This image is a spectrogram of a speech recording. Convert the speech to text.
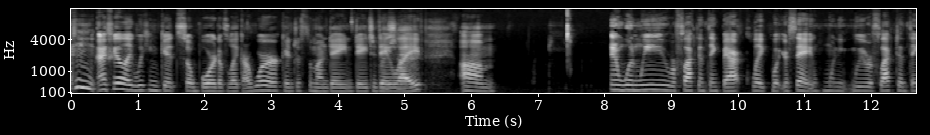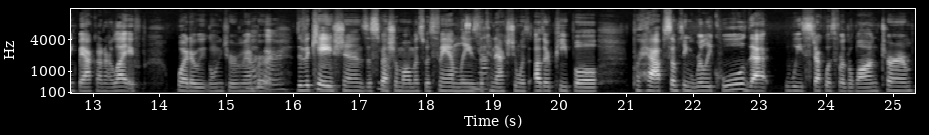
I feel like we can get so bored of like our work and just the mundane day to day life. Um, and when we reflect and think back, like what you're saying, when we reflect and think back on our life, what are we going to remember? Remember. The vacations, the special moments with families, the connection with other people, perhaps something really cool that we stuck with for the long term,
